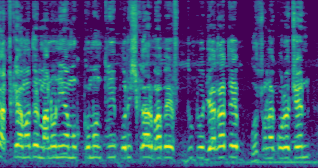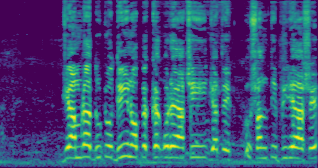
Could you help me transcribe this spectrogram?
আজকে আমাদের মাননীয় মুখ্যমন্ত্রী পরিষ্কারভাবে দুটো জায়গাতে ঘোষণা করেছেন যে আমরা দুটো দিন অপেক্ষা করে আছি যাতে একটু শান্তি ফিরে আসে।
